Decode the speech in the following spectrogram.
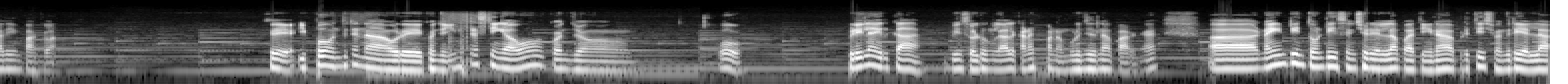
அதையும் பார்க்கலாம். சரி இப்போ வந்துட்டு நான் ஒரு கொஞ்சம் இன்ட்ரெஸ்டிங்காகவும் கொஞ்சம் ஓ இப்படிலாம் இருக்கா? அப்படின்னு சொல்லிட்டு உங்களால் கனெக்ட் பண்ண முடிஞ்சதுன்னா பாருங்கள் நைன்டீன் டுவெண்ட்டி செஞ்சுரியெல்லாம் பார்த்தீங்கன்னா பிரிட்டிஷ் வந்துட்டு எல்லா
